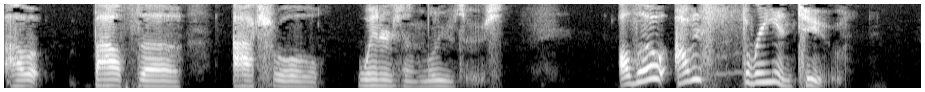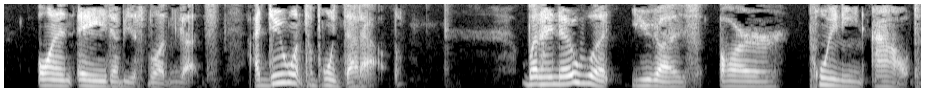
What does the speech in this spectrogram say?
about the actual winners and losers. Although I was three and two on AEW's Blood and Guts. I do want to point that out. But I know what you guys are pointing out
